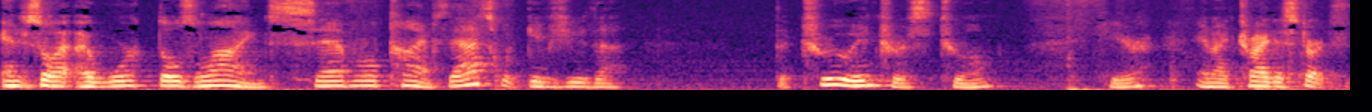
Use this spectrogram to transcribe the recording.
and so I, I work those lines several times. That's what gives you the the true interest to them here. And I try to start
